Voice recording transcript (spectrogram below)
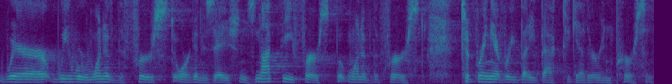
where we were one of the first organizations, not the first, but one of the first, to bring everybody back together in person.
